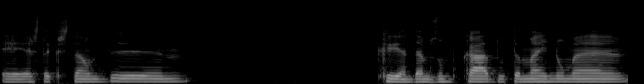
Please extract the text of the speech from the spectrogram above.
é esta questão de que andamos um bocado também numa.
